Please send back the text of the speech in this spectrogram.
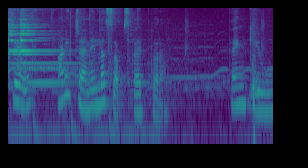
शेअर आणि चॅनेलला सबस्क्राईब करा. थँक्यू.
